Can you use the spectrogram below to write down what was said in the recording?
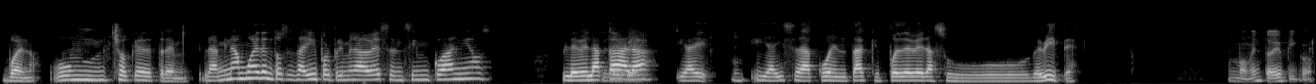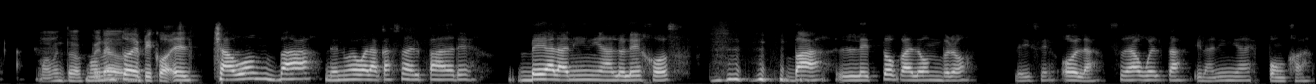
Bueno, un choque de tren. La mina muere, entonces ahí por primera vez en cinco años le ve la Le cara y ahí, Mm. y ahí se da cuenta que puede ver a su bebite. Un momento épico. Momento esperado. Momento épico. El chabón va de nuevo a la casa del padre, ve a la niña a lo lejos, va, le toca el hombro, le dice hola, se da vuelta y la niña esponja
